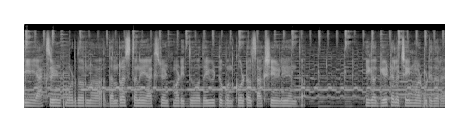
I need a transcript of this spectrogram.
ಈ ಆಕ್ಸಿಡೆಂಟ್ ಮಾಡಿದವ್ರನ್ನ ಧನರಾಜ್ ತಾನೇ ಆಕ್ಸಿಡೆಂಟ್ ಮಾಡಿದ್ದು, ದಯವಿಟ್ಟು ಬಂದು ಕೋರ್ಟಲ್ಲಿ ಸಾಕ್ಷಿ ಹೇಳಿ ಅಂತ. ಈಗ ಗೇಟೆಲ್ಲ ಚೇಂಜ್ ಮಾಡಿಬಿಟ್ಟಿದ್ದಾರೆ.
